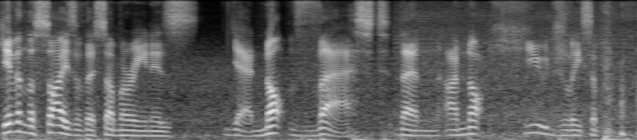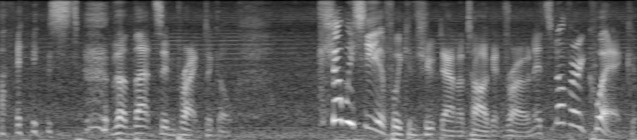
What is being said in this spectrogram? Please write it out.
given the size of this submarine is yeah not vast, then I'm not hugely surprised that that's impractical. Shall we see if we can shoot down a target drone? It's not very quick,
